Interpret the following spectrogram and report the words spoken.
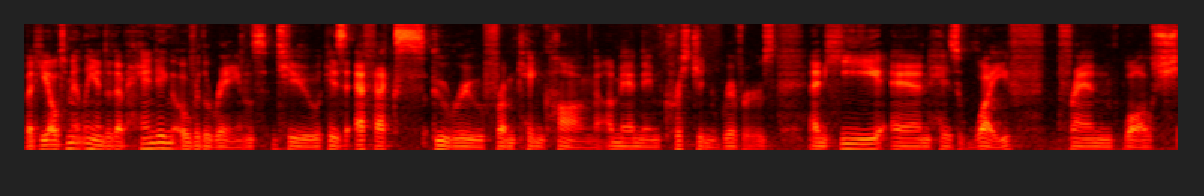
but he ultimately ended up handing over the reins to his FX guru from King Kong, a man named Christian Rivers. And he and his wife, Fran Walsh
